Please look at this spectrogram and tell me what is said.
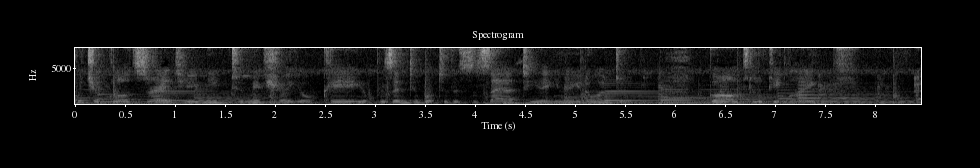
put your clothes right you need to make sure you're okay you're presentable to the society you know you don't want to go out looking like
